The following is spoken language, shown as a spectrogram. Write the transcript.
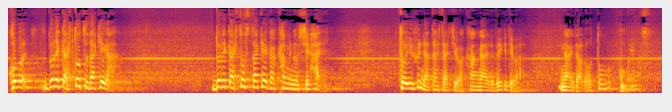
このどれか一つだけがどれか一つだけが神の支配というふうに私たちは考えるべきではないだろうと思います。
